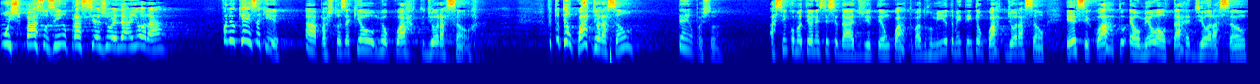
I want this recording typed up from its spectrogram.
um espaçozinho para se ajoelhar e orar. Falei, o que é isso aqui? Ah, pastor, esse aqui é o meu quarto de oração. Falei, tu tem um quarto de oração? Tenho, pastor. Assim como eu tenho necessidade de ter um quarto para dormir, eu também tenho que ter um quarto de oração. Esse quarto é o meu altar de oração,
